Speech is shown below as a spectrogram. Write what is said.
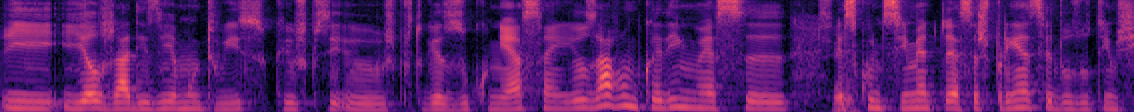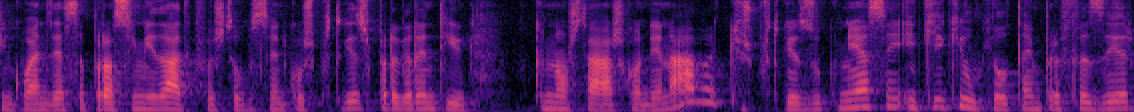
e, e, ele já dizia muito isso, que os, os, portugueses o conhecem e usava um bocadinho esse, esse conhecimento, essa experiência dos últimos cinco anos, essa proximidade que foi estabelecendo com os portugueses para garantir que não está a esconder nada, que os portugueses o conhecem e que aquilo que ele tem para fazer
